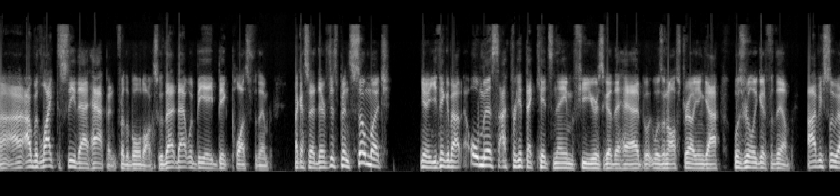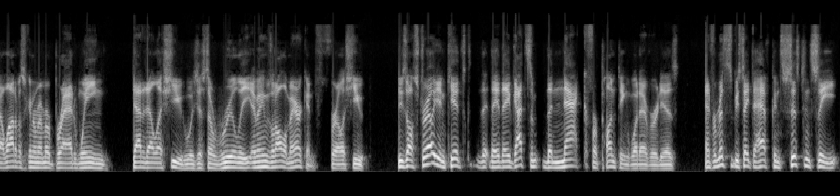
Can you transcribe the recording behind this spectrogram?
Uh, I, I, would like to see that happen for the Bulldogs. So that that would be a big plus for them. Like I said, there's just been so much. You know, you think about Ole Miss. I forget that kid's name a few years ago. They had, but was an Australian guy. Was really good for them. Obviously, a lot of us are going to remember Brad Wing down at LSU, who was just a really. I mean, he was an All American for LSU these Australian kids they they've got some the knack for punting, whatever it is. And for Mississippi State to have consistency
